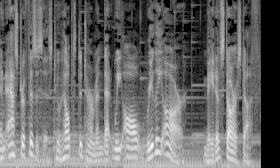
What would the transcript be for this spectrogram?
an astrophysicist who helped determine that we all really are made of star stuff.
